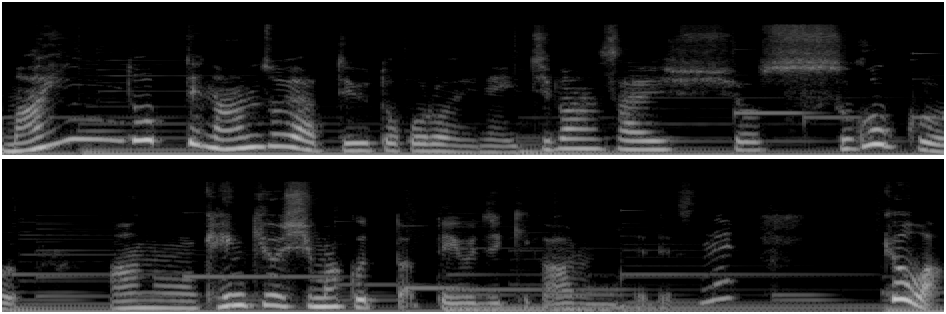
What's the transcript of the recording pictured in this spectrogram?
マインドって何ぞやっていうところにね、一番最初すごくあの研究しまくったっていう時期があるのでですね今日は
